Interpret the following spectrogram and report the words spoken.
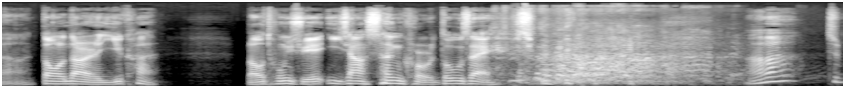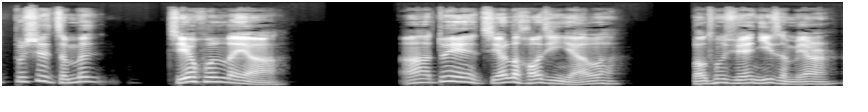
啊。到了那儿一看，老同学一家三口都在。啊，这不是怎么结婚了呀？啊，对，结了好几年了。老同学，你怎么样？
